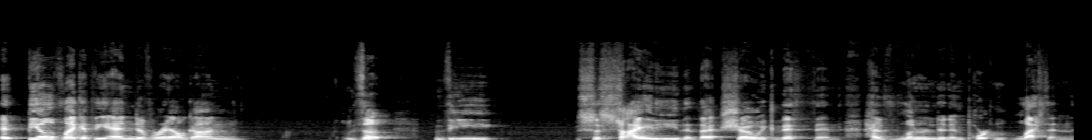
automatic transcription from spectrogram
it feels like at the end of railgun the the society that that show exists in has learned an important lesson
